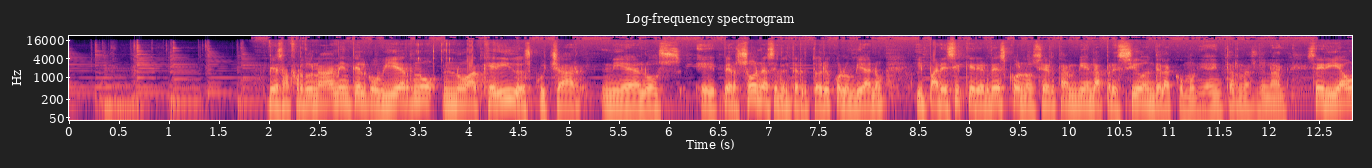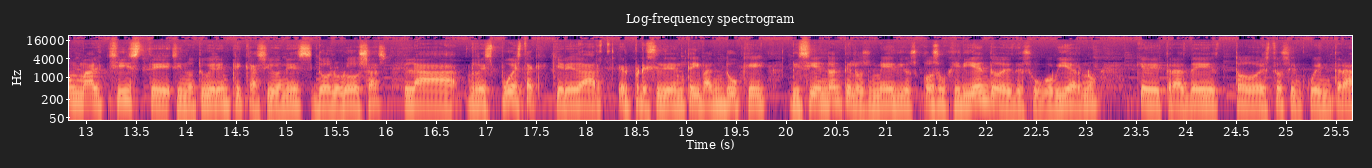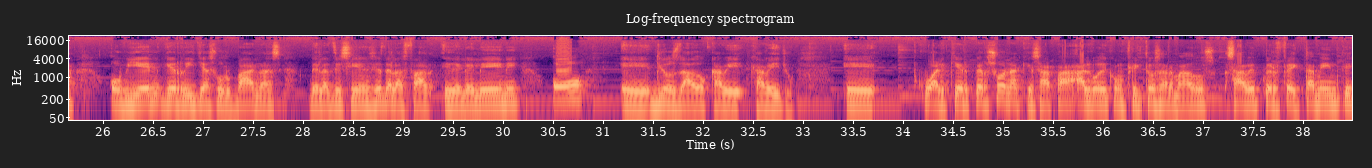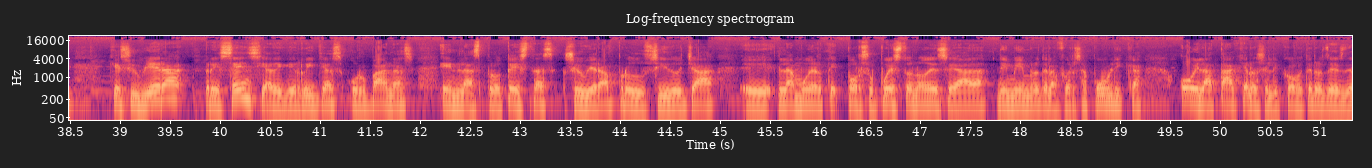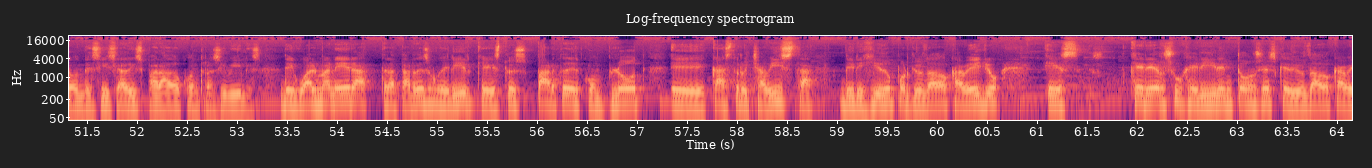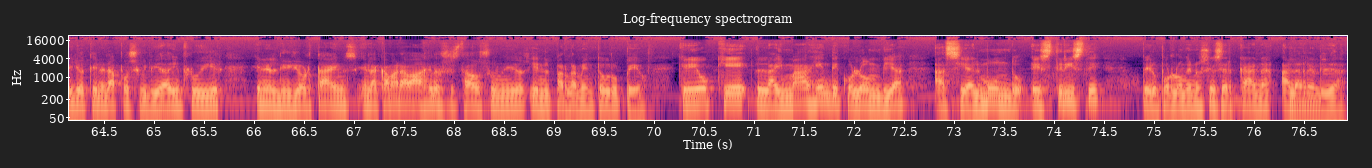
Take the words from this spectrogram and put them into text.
Desafortunadamente el gobierno no ha querido escuchar ni a las eh, personas en el territorio colombiano y parece querer desconocer también la presión de la comunidad internacional. Sería un mal chiste si no tuviera implicaciones dolorosas la respuesta que quiere dar el presidente Iván Duque diciendo ante los medios o sugiriendo desde su gobierno que detrás de todo esto se encuentra o bien guerrillas urbanas de las disidencias de las FARC y del ELN o eh, Diosdado Cabello. Eh, cualquier persona que sepa algo de conflictos armados sabe perfectamente que si hubiera presencia de guerrillas urbanas en las protestas, se hubiera producido ya eh, la muerte, por supuesto no deseada, de miembros de la fuerza pública o el ataque a los helicópteros desde donde sí se ha disparado contra civiles. De igual manera, tratar de sugerir que esto es parte del complot eh, castrochavista dirigido por Diosdado Cabello es querer sugerir entonces que Diosdado Cabello tiene la posibilidad de influir en el New York Times, en la Cámara Baja de los Estados Unidos y en el Parlamento Europeo. Creo que la imagen de Colombia hacia el mundo es triste, pero por lo menos es cercana a la realidad.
